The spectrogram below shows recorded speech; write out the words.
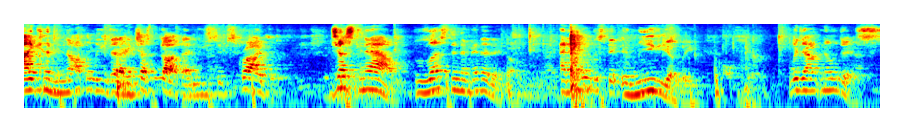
I cannot believe that I just got that new subscriber. Just now, less than a minute ago. And I noticed it immediately, without notice.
